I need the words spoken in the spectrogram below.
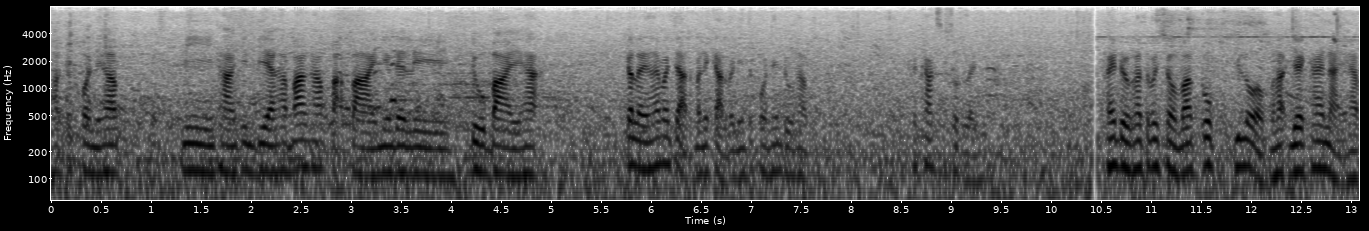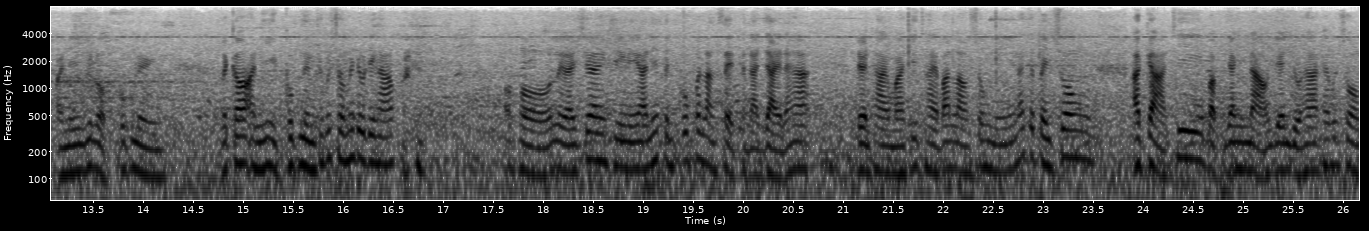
ครับทุกคนนี่ครับมีทางอินเดียครับบ้างครับปะปายนิวเดลีดูไบฮะก็เลยให้มาจัดบรรยากาศวันนี้ทุกคนให้ดูครับคึกคักสุดๆเลย ให้ดูครับท่านผู้ชมว่ากรุ๊ปยุโรปฮะเยอะแค่ไหนครับ อันนี้ยุโรปกรุ๊ปหนึ่งแล้วก็อันนี้อีกกรุ๊ปหนึ่งท่านผู้ชมให้ดูดีครับโอ้โหเหลือเชื่อจริงๆนี่อันนี้เป็นกรุ๊ปฝรั่งเศสขนาดใหญ่นะฮะเดินทางมาที่ไทยบ้านเราช่วงนี้ น่าจะเป็นช่วงอากาศที่แบบยังหนาวเย็นอยู่ฮะท่านผู้ชม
